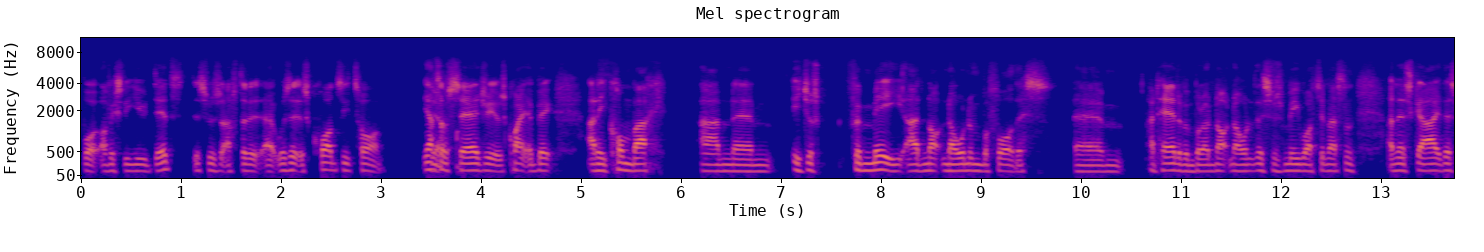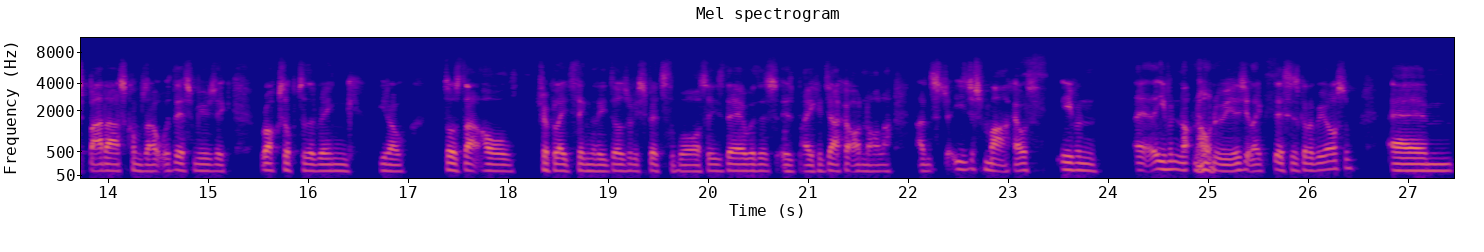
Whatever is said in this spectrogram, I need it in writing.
But obviously, you did. This was after it, uh, was it his quads he torn? He had to have surgery. It was quite a big, and he come back, and um, he just for me, I'd not known him before this. Um, I'd heard of him, but I'd not known this was me watching wrestling. And this guy, this badass, comes out with this music, rocks up to the ring, you know, does that whole Triple H thing that he does where he spits the water. He's there with his, his biker jacket on and all that, and you just mark out. Even uh, even not knowing who he is, you're like, this is going to be awesome. Um,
